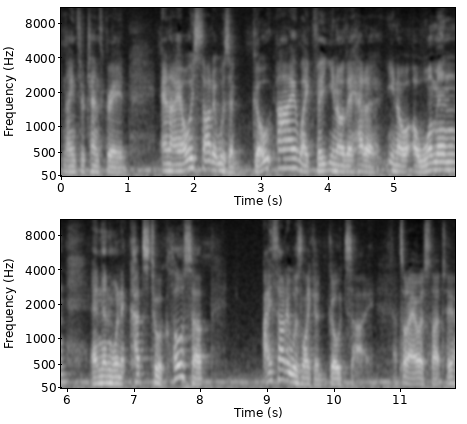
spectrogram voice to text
ninth or 10th grade and i always thought it was a goat eye like they you know they had a you know a woman and then when it cuts to a close-up i thought it was like a goat's eye That's what I always thought too.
